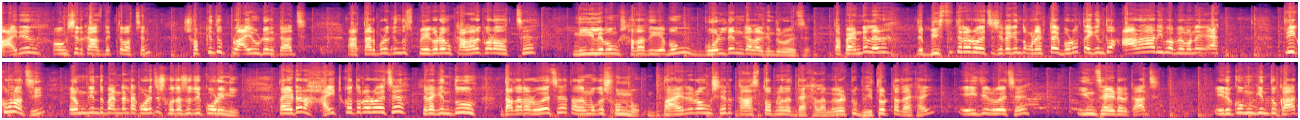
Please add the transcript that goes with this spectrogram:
বাইরের অংশের কাজ দেখতে পাচ্ছেন, সব কিন্তু প্লাইউডের কাজ। আর তারপরে কিন্তু স্প্রে করে কালার করা হচ্ছে। নীল এবং সাদা দিয়ে এবং গোল্ডেন কালার কিন্তু রয়েছে। তা প্যান্ডেলের যে বিস্তৃতিটা রয়েছে, সেটা কিন্তু অনেকটাই বড়, তাই কিন্তু আড়াআড়িভাবে মানে এক ত্রিকোণাছি এরকম কিন্তু প্যান্ডেলটা করেছে, সোজাসুজি করিনি। তাই এটার হাইট কতটা রয়েছে, সেটা কিন্তু দাদারা রয়েছে, তাদের মুখে শুনব। বাইরের অংশের কাজ তো আপনাদের দেখালাম, এবার একটু ভিতরটা দেখাই। এই যে রয়েছে ইনসাইডের কাজ, এরকম কিন্তু কাজ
